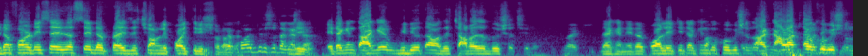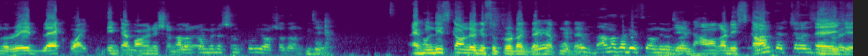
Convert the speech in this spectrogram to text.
এটা 40 সাইজ আছে এটার প্রাইস দিচ্ছে অনলি 3500 টাকা। 3500 টাকা জি। এটা এটা কিন্তু আগের ভিডিওতে আমাদের 4200 ছিল। রাইট দেখেন এটার কোয়ালিটিটা কিন্তু খুবই সুন্দর। আর কালারটাও খুবই সুন্দর। রেড ব্ল্যাক হোয়াইট তিনটা কম্বিনেশন কালার কম্বিনেশন খুবই অসাধারণ। জি। এখন ডিসকাউন্টের কিছু প্রোডাক্ট দেখে আপনাদের। দামাকা ডিসকাউন্ট দিবেন ভাই। ধামাকা ডিসকাউন্ট এই যে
